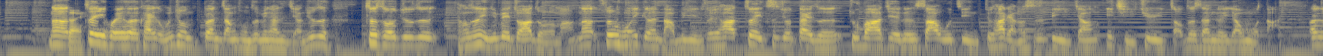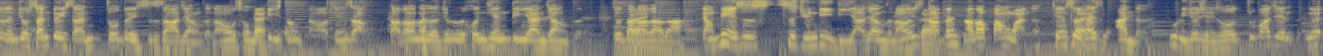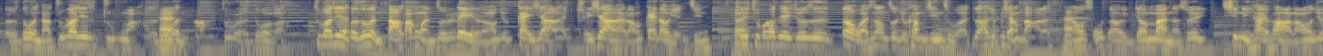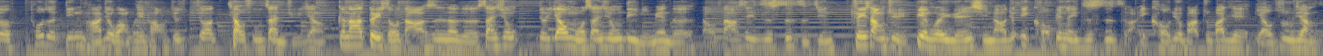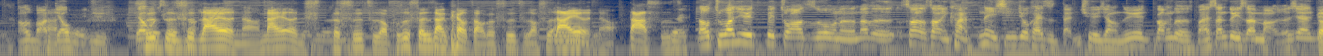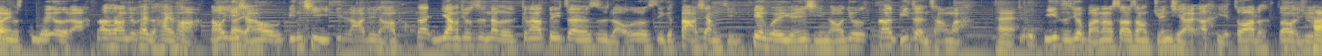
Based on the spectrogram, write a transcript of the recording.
那这一回合开始，我们就断章从这边开始讲，就是这时候就是唐僧已经被抓走了嘛。那孙悟空一个人打不赢，所以他这一次就带着猪八戒跟沙悟净，就他两个师弟，这样一起去找这三个妖魔打。三个人就三对三，捉对厮杀这样子，然后从地上打到天上，打到那个就是昏天地暗这样子。就打打打打，两边也是势均力敌啊，这样子，然后一直打，但打到傍晚了，天色开始暗了，书里就写说猪八戒因为耳朵很大，猪八戒是猪嘛，耳朵很大，猪耳朵嘛。猪八戒耳朵很大，傍晚之后累了，然后就盖下来，垂下来，然后盖到眼睛，所以猪八戒就是到晚上之后就看不清楚啊，就他就不想打了，然后手脚也比较慢了，所以心里害怕，然后就拖着钉耙就往回跑，就就要跳出战局这样。跟他对手打的是那个三兄，就妖魔三兄弟里面的老大是一只狮子精，追上去变回原形，然后就一口变成一只狮子嘛，一口就把猪八戒咬住这样子，然后把它叼回去。狮子是 lion 啊，lion 的狮子哦，不是身上跳蚤的狮子哦，是 lion 啊，大狮子。然后猪八戒被抓之后呢，那个沙和尚一看，内心就开始胆怯这样子，因为帮的反正三对三嘛，而现在变成三对二啦，沙和尚就开始害怕，然后也想要兵器一拉就想要跑。那一样就是那个跟他对战的是老二，是一个大象精，变回原形，然后就他的鼻子很长嘛，哎，就鼻子就把那个沙和尚卷起来啊，也抓了，抓回去。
